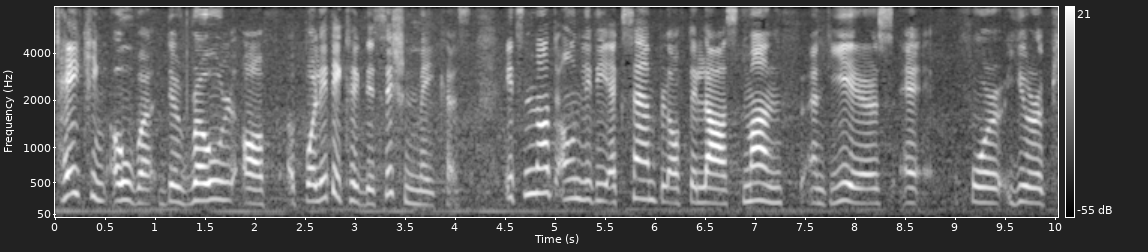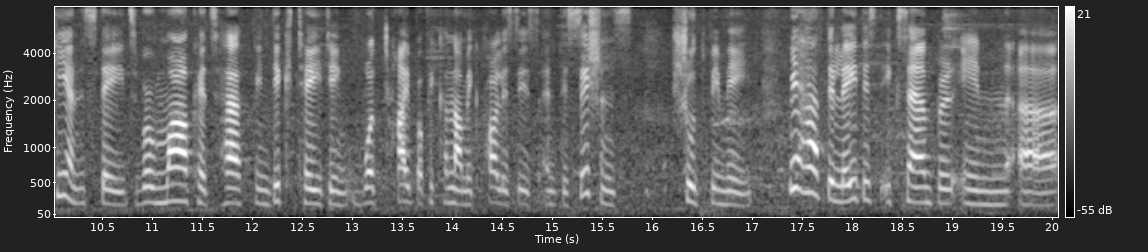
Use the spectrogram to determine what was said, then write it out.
taking over the role of political decision makers. It's not only the example of the last month and years uh, for European states where markets have been dictating what type of economic policies and decisions should be made. We have the latest example in uh,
